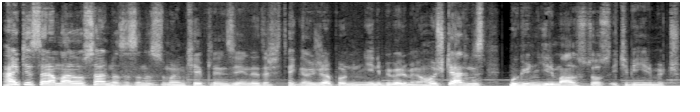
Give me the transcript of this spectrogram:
Herkese selamlar dostlar. Nasılsınız? Umarım keyifleriniz yerindedir. Teknoloji raporunun yeni bir bölümüne hoş geldiniz. Bugün 20 Ağustos 2023.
